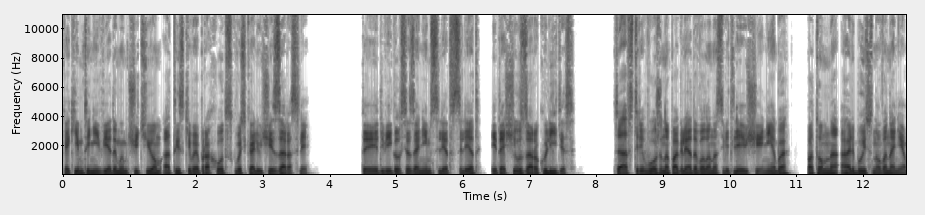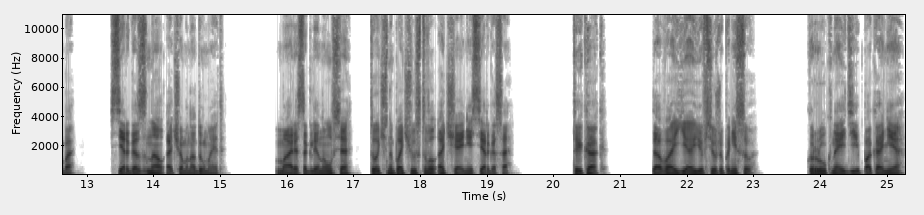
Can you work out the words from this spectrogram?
каким-то неведомым чутьем отыскивая проход сквозь колючие заросли. Тей двигался за ним след в след и тащил за руку Лидис, Та встревоженно поглядывала на светлеющее небо, потом на Альбу и снова на небо. Серго знал, о чем она думает. Марис оглянулся, точно почувствовал отчаяние Сергоса. «Ты как? Давай я ее все же понесу. Круг найди, пока не...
